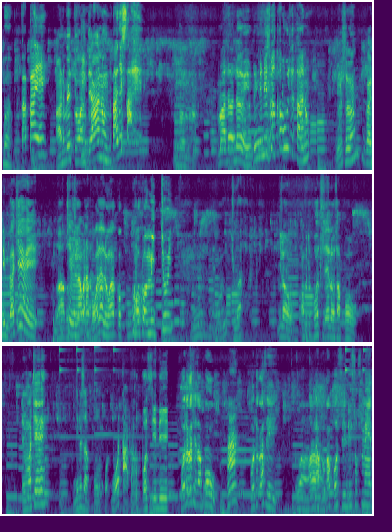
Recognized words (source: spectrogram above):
Ba, patatay eh. Anu betul anti anu. Patatay say. Mama. Mada deh, yang penting ini sama kamu ya anu. Yusung, enggak dibuka cewek. Cewek lawan apa lah lu ngaku kok micuy. Hmm, coba. Ilo, apa tuh post lo sapo? Terima kasih. Ini sapu botak ka. Post di foto kasih sapo. Hah? Foto kasih. Wah. Buka post di sosmed.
